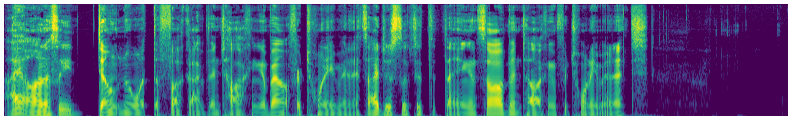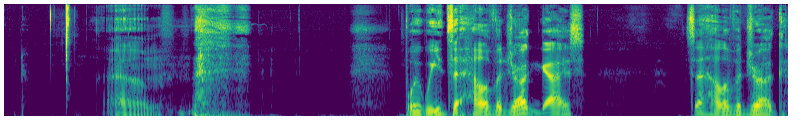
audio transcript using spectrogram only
I honestly don't know what the fuck I've been talking about for 20 minutes. I just looked at the thing and saw I've been talking for 20 minutes. Um, boy, weed's a hell of a drug, guys. It's a hell of a drug.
